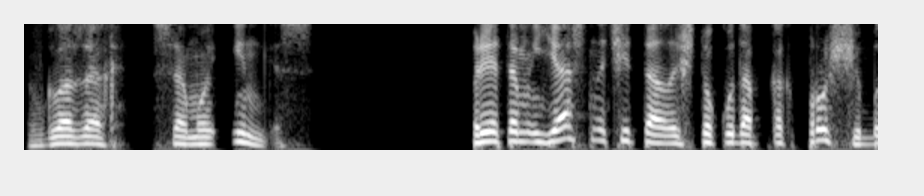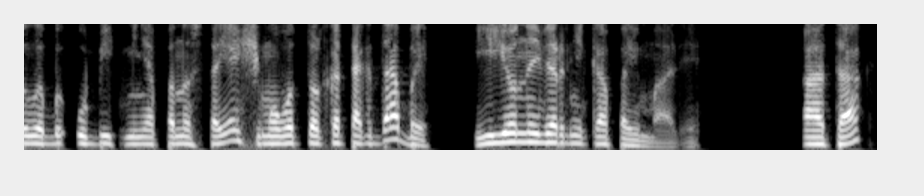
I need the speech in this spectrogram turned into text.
В глазах самой Ингес. При этом ясно читалось, что куда как проще было бы убить меня по-настоящему, вот только тогда бы ее наверняка поймали. А так,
